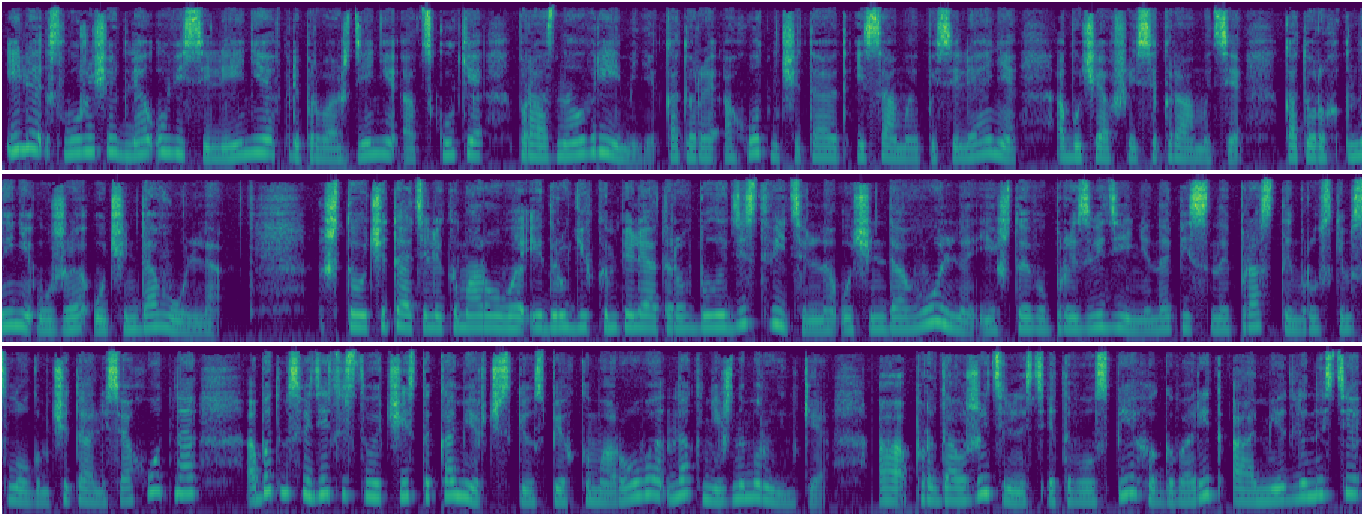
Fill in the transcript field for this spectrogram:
или служащих служащих для увеселения в препровождении от скуки праздного времени, которые охотно читают и самые поселяне, обучавшиеся грамоте, которых ныне уже очень довольно. Что читатели Комарова и других компиляторов было действительно очень довольно, и что его произведения, написанные простым русским слогом, читались охотно, об этом свидетельствует чисто коммерческий успех Комарова на книжном рынке, а продолжительность этого успеха говорит о медленности,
